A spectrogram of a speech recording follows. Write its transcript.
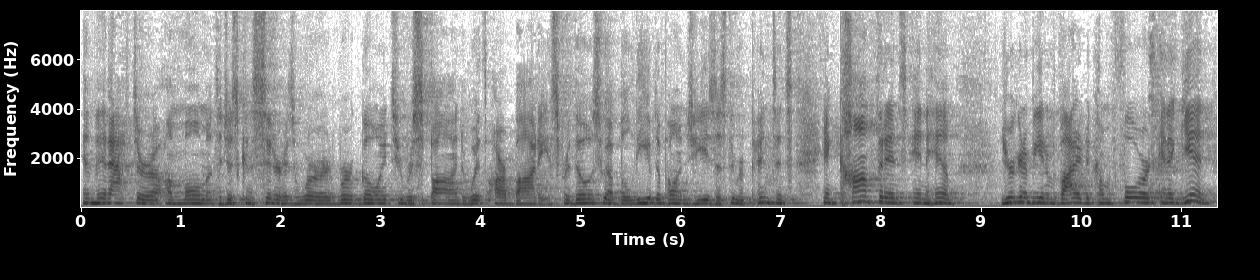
And then, after a moment to just consider His word, we're going to respond with our bodies. For those who have believed upon Jesus through repentance and confidence in Him, you're going to be invited to come forward and again,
